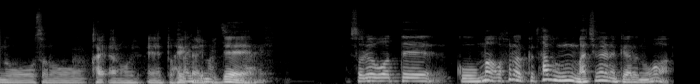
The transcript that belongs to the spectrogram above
のその会あの、えー、と閉会日で、はい。それを終わってこう、まあ、おそらく多分間違いなくやるのは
